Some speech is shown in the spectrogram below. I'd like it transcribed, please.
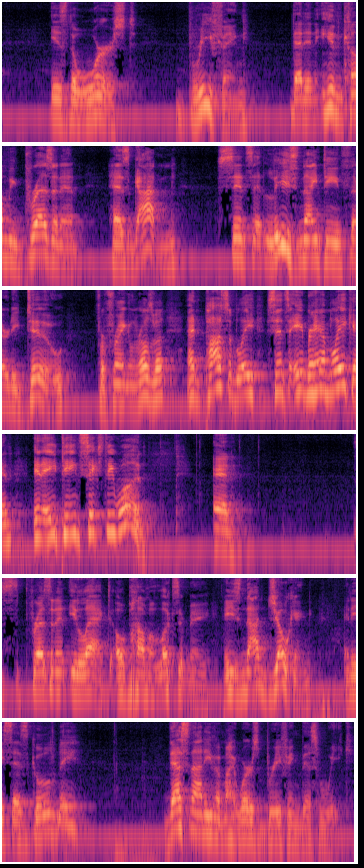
is the worst briefing that an incoming president has gotten since at least 1932 for Franklin Roosevelt and possibly since Abraham Lincoln in 1861. And President elect Obama looks at me. He's not joking. And he says, Goolsbee, that's not even my worst briefing this week.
